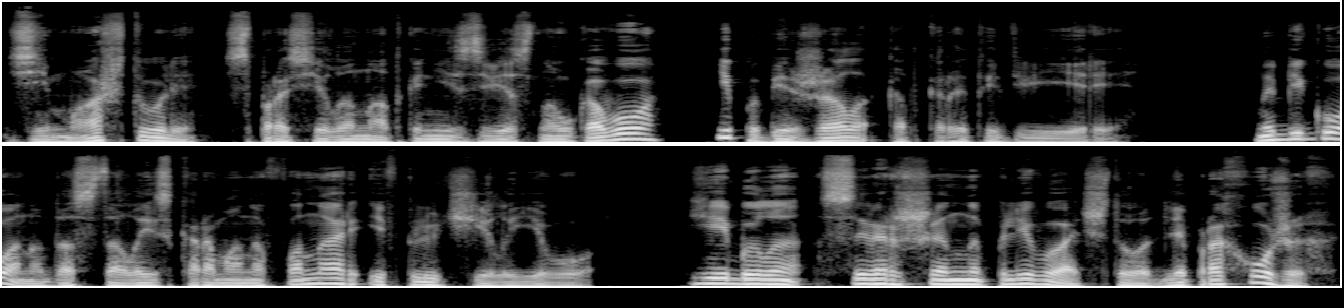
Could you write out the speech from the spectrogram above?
«Зима, что ли?» — спросила Натка неизвестно у кого и побежала к открытой двери. На бегу она достала из кармана фонарь и включила его. Ей было совершенно плевать, что для прохожих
